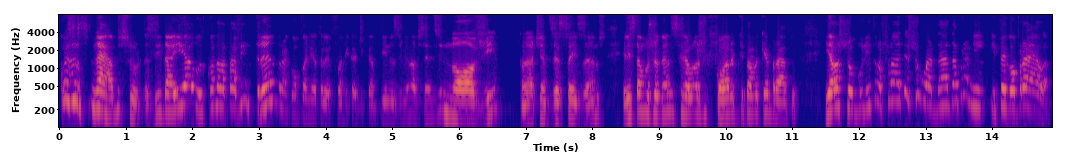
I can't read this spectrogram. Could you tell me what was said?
Coisas né, absurdas. E daí, quando ela estava entrando na Companhia Telefônica de Campinas em 1909, quando ela tinha 16 anos, eles estavam jogando esse relógio fora porque estava quebrado. E ela achou bonito, ela falou: ah, deixa eu guardar, dá para mim. E pegou para ela.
